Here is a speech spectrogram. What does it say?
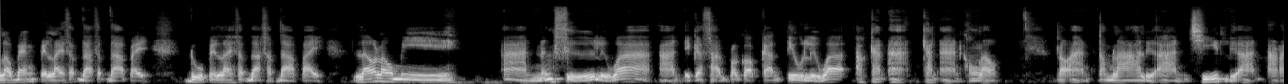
เราแบ่งเป็นรายสัปดาห์สัปดาห์ไป ดูเป็นรายสัปดาห์สัปดาห์ไป แล้วเรามีอ่านหนังสือหรือว่าอ่านเอกสารประกอบการติว หรือว่าเอาการอ่านการอ่านของเรา เราอ่านตำราหรืออ่านชีตหรืออ่านอะไร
